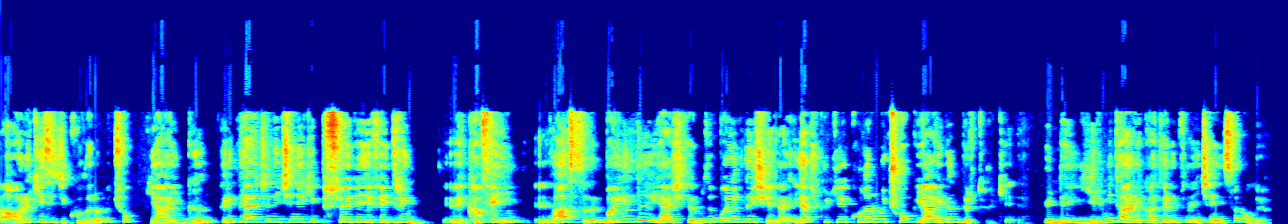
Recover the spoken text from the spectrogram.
ağrı kesici kullanımı çok yaygın. Grip ilaçlarının içindeki pseudoefedrin ve kafein e, hastaların bayıldığı yaşlarımızın bayıldığı şeyler. İlaç kötüye kullanımı çok yaygındır Türkiye'de. Günde 20 tane katarin falan içen insan oluyor.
